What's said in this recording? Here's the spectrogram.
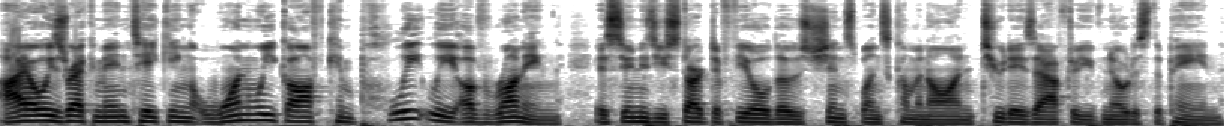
I always recommend taking one week off completely of running as soon as you start to feel those shin splints coming on two days after you've noticed the pain.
